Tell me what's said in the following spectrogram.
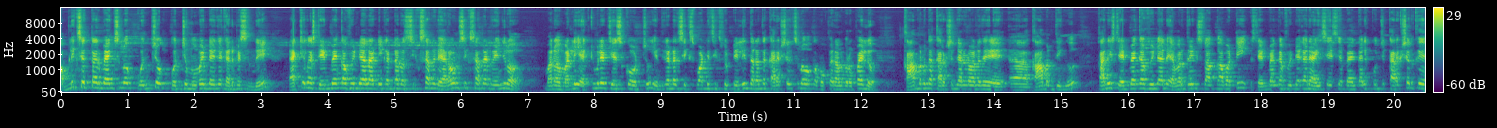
పబ్లిక్ సెక్టర్ బ్యాంక్స్లో కొంచెం కొంచెం మూమెంట్ అయితే కనిపిస్తుంది. యాక్చువల్గా స్టేట్ బ్యాంక్ ఆఫ్ ఇండియా లాంటి కంటే six hundred around six hundred రేంజ్లో మనం మళ్ళీ అక్యుములేట్ చేసుకోవచ్చు. ఎందుకంటే సిక్స్ ఫార్టీ సిక్స్ ఫిఫ్టీ వెళ్ళిన తర్వాత కరెక్షన్స్లో ఒక ముప్పై నలభై రూపాయలు కామన్గా కరెక్షన్ జరగడం అనేది కామన్ థింగ్ కానీ State Bank of India evergreen stock కాబట్టి స్టేట్ బ్యాంక్ ఆఫ్ ఇండియా కానీ ఐసిఐసిఐ బ్యాంక్ కానీ కొంచెం కరెక్షన్కి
